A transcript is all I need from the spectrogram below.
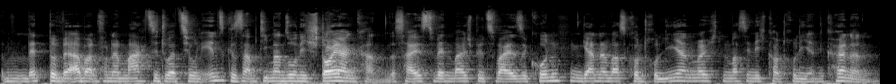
Wettbewerbern, von der Marktsituation insgesamt, die man so nicht steuern kann. Das heißt, wenn beispielsweise Kunden gerne was kontrollieren möchten, was sie nicht kontrollieren können,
